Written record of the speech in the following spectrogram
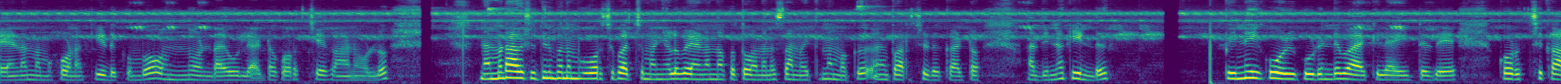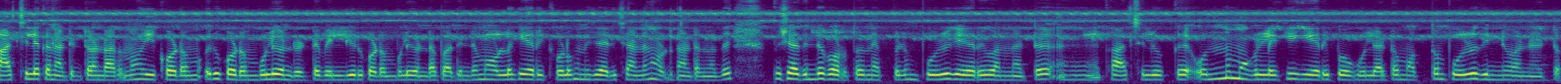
വേണം നമുക്ക് ഉണക്കിയെടുക്കുമ്പോൾ ഒന്നും ഉണ്ടാവില്ല കേട്ടോ. കുറച്ചേ കാണുള്ളൂ. നമ്മുടെ ആവശ്യത്തിന് ഇപ്പോൾ നമുക്ക് കുറച്ച് പച്ചമഞ്ഞൾ വേണം എന്നൊക്കെ തോന്നുന്ന സമയത്ത് നമുക്ക് പറിച്ചെടുക്കാം കേട്ടോ. അതിനൊക്കെ ഉണ്ട്. പിന്നെ ഈ കോഴിക്കൂടിന്റെ ബാക്കിലായിട്ടത് കുറച്ച് കാച്ചിലൊക്കെ നട്ടിട്ടുണ്ടായിരുന്നു. ഈ കുടം ഒരു കുടംപുളി ഉണ്ട് കേട്ടോ വലിയൊരു കുടംപുളി ഉണ്ട് അപ്പോൾ അതിന്റെ മുകളിൽ കയറിക്കോളും എന്ന് വിചാരിച്ചാണ് നടുന്നത് പക്ഷേ അതിന്റെ പുറത്തുനിന്ന് എപ്പോഴും പുഴു കയറി വന്നിട്ട് കാച്ചിലൊക്കെ ഒന്ന് മുകളിലേക്ക് കയറി പോകില്ല കേട്ടോ. മൊത്തം പുഴു തിന്നുവാണ് കേട്ടോ.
